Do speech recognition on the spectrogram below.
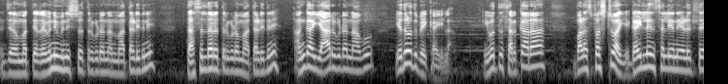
ಜ, ಮತ್ತು ರೆವಿನ್ಯೂ ಮಿನಿಸ್ಟರ್ ಹತ್ರ ಕೂಡ ನಾನು ಮಾತಾಡಿದ್ದೀನಿ. ತಹಸೀಲ್ದಾರ್ ಹತ್ರ ಕೂಡ ಮಾತಾಡಿದ್ದೀನಿ. ಹಂಗಾಗಿ ಯಾರು ಕೂಡ ನಾವು ಎದುರೋದು ಬೇಕಾಗಿಲ್ಲ. ಇವತ್ತು ಸರ್ಕಾರ ಭಾಳ ಸ್ಪಷ್ಟವಾಗಿ ಗೈಡ್ಲೈನ್ಸಲ್ಲಿ ಏನು ಹೇಳುತ್ತೆ?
